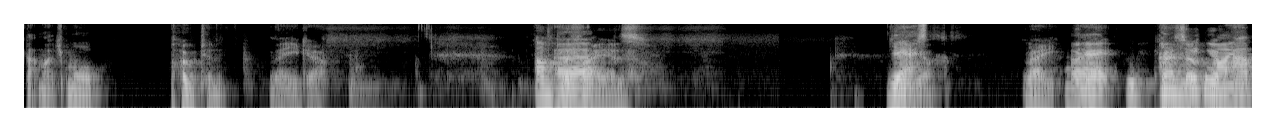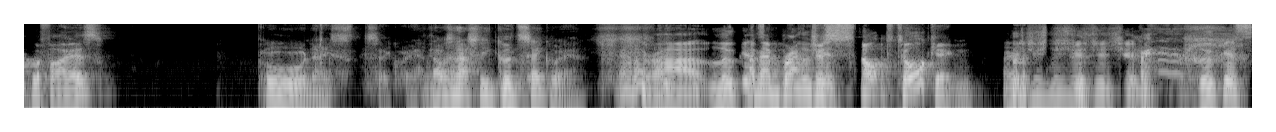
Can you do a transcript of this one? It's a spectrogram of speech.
that much more potent. There you go. Amplifiers. There you Yes. go. right. Okay, Uh, Right, so speaking of mine- amplifiers, Ooh, nice segue. That was actually good segue. I right? Ah, Lucas. and then Brett Lucas, just stopped talking. Shh, shh, shh, shh, shh. Lucas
